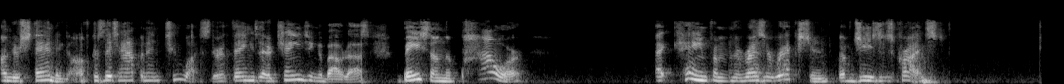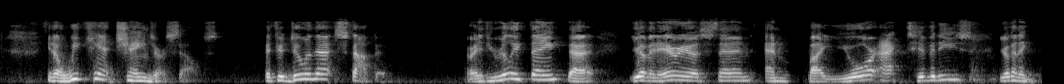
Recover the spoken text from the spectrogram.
understanding of because it's happening to us. There are things that are changing about us based on the power that came from the resurrection of Jesus Christ. You know, we can't change ourselves. If you're doing that, stop it. All right. If you really think that you have an area of sin and by your activities, you're going to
